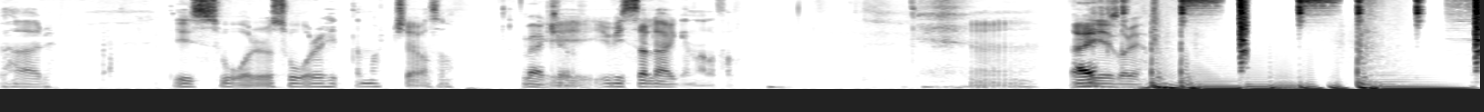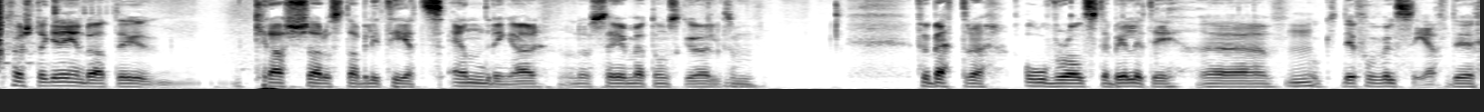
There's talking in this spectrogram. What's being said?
här. Det är svårare och svårare att hitta matcher alltså. Verkligen. I, I vissa lägen i alla fall. Eh, Nej. Det är vad det är. Första grejen då att det kraschar och stabilitetsändringar. Och då säger de att de ska liksom Mm. förbättra overall stability. Eh, Mm. Och det får vi väl se. Det,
